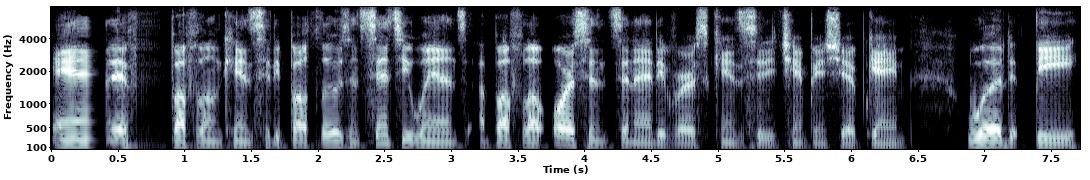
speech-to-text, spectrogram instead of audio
And if Buffalo and Kansas City both lose and Cincy wins, a Buffalo or Cincinnati versus Kansas City championship game would be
